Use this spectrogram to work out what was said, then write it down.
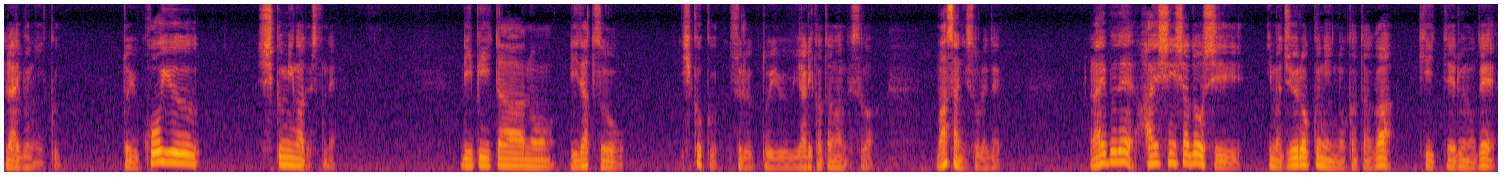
ライブに行くというこういう仕組みがですねリピーターの離脱を低くするというやり方なんですがまさにそれでライブで配信者同士今16人の方が聞いてるので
